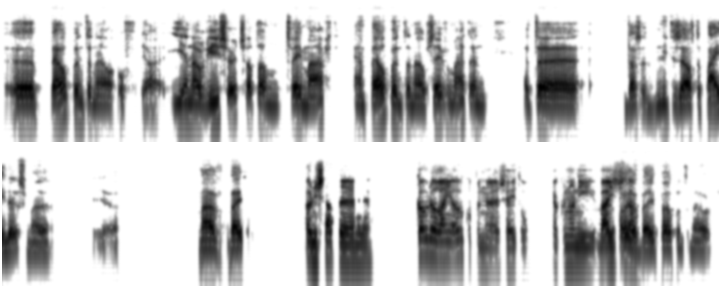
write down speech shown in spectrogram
eh, Peil.nl of ja, INO Research had dan 2 maart en Peil.nl op 7 maart. En het, dat is niet dezelfde pijlers, maar ja. Maar bij. Oh, nu staat Code Oranje ook op een zetel. Heb ik er nog niet bij zien Oh ja, staan. bij Peil.nl ook.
